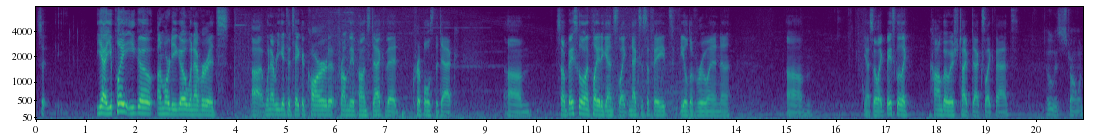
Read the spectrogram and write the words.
So, yeah, you play ego, unmoored ego, whenever it's, uh, whenever you get to take a card from the opponent's deck that cripples the deck. Um, so basically, only played against like Nexus of Fate, Field of Ruin. Um, yeah, so like basically like combo-ish type decks like that. Ooh, this is a strong one.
